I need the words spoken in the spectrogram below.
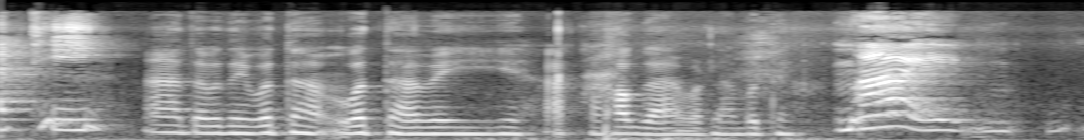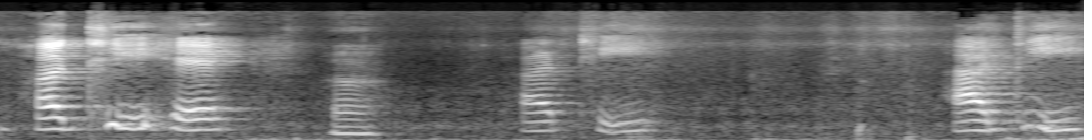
હાથી આ તો બધા વધા વધાવે ઈ હે. આખા હગા વડલા બધા માય હાથી હે. હા. હાથી. હાથી.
